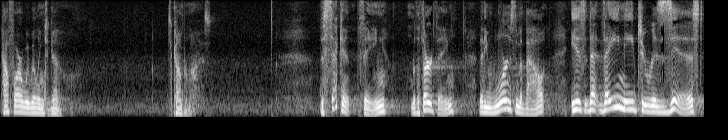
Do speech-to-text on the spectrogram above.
How far are we willing to go to compromise? The second thing, or the third thing, that he warns them about is that they need to resist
